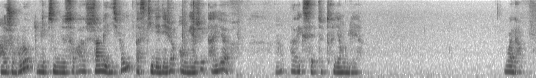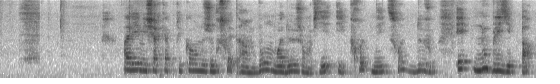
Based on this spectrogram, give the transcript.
un jour ou l'autre, mais qui ne sera jamais disponible parce qu'il est déjà engagé ailleurs. Hein, avec cette triangulaire. Voilà. Allez mes chers Capricornes, je vous souhaite un bon mois de janvier et prenez soin de vous. Et n'oubliez pas,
